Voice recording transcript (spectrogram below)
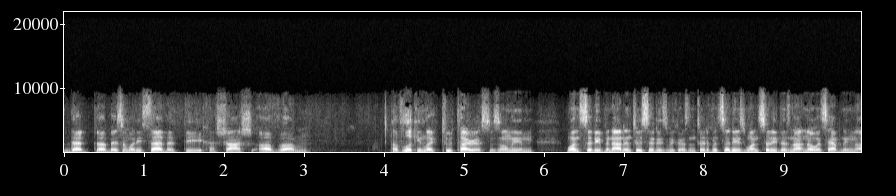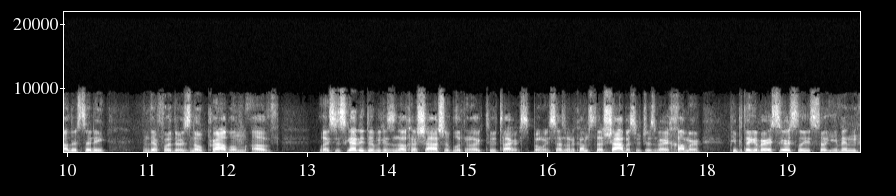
that uh, based on what he said that the chashash of um, of looking like two Tyrus is only in one city but not in two cities because in two different cities one city does not know what's happening in the other city, and therefore there is no problem of do because there's no chashash of looking like two Tyrus. But when he says when it comes to Shabbos, which is very chamer, people take it very seriously. So even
